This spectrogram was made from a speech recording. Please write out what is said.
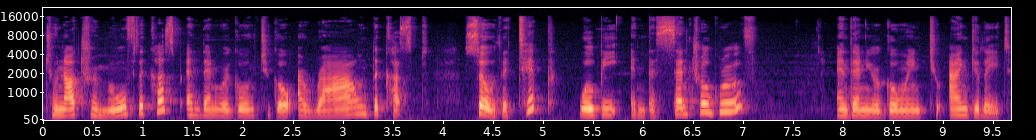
to not remove the cusp and then we're going to go around the cusp. So the tip will be in the central groove and then you're going to angulate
